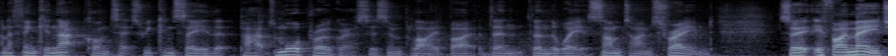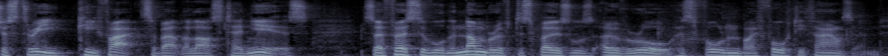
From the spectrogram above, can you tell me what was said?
And I think in that context, we can say that perhaps more progress is implied by, than, than the way it's sometimes framed. So if I may, just three key facts about the last 10 years. So first of all, the number of disposals overall has fallen by 40,000.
